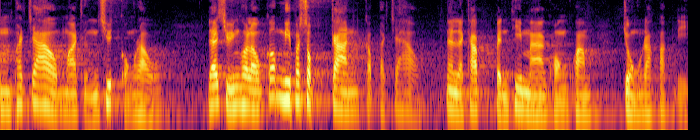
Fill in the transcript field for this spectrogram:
ำพระเจ้ามาถึงชีวิตของเรา และชีวิตของเราก็มีประสบการณ์กับพระเจ้านั่นแหละครับเป็นที่มาของความจงรักภักดี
